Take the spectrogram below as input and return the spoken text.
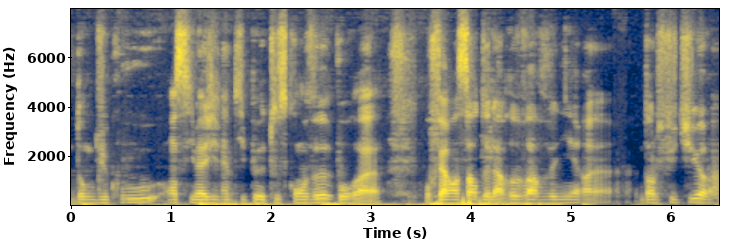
donc du coup, on s'imagine un petit peu tout ce qu'on veut pour, pour faire en sorte de la revoir venir dans le futur.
